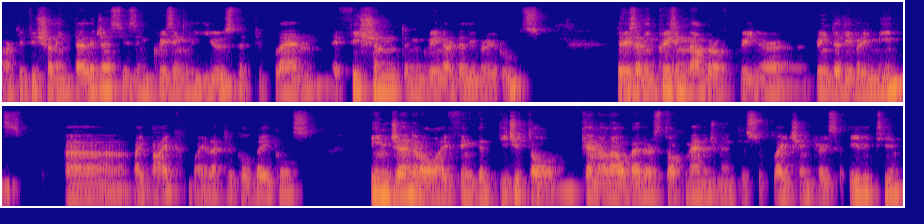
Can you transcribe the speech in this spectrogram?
artificial intelligence, is increasingly used to plan efficient and greener delivery routes. There is an increasing number of greener green delivery means uh, by bike, by electrical vehicles, in general, I think that digital can allow better stock management and supply chain traceability.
